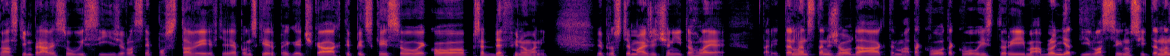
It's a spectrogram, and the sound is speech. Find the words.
No a s tím právě souvisí, že vlastně postavy v těch japonských RPGčkách typicky jsou jako předdefinovaný. Že prostě máš řečený, tohle je tady tenhle ten žoldák, ten má takovou takovou historii, má blondětý vlasy, nosí tenhle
